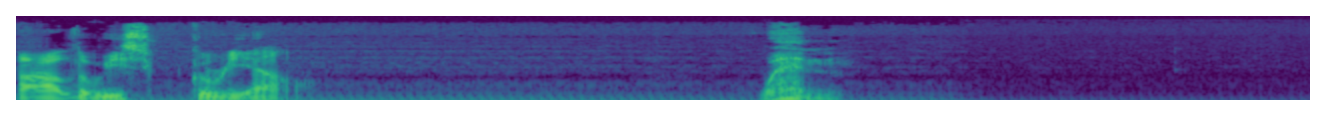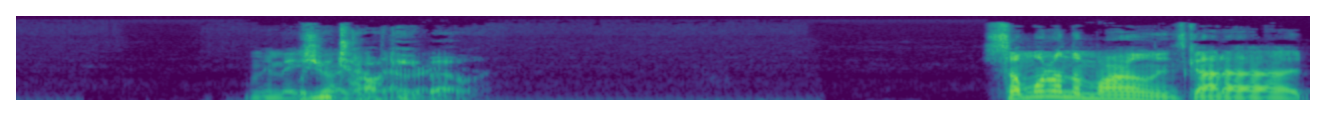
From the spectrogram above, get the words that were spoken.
Uh, Luis Gurriel. When? Let me make what sure are you talking right. about? Someone on the Marlins got a,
